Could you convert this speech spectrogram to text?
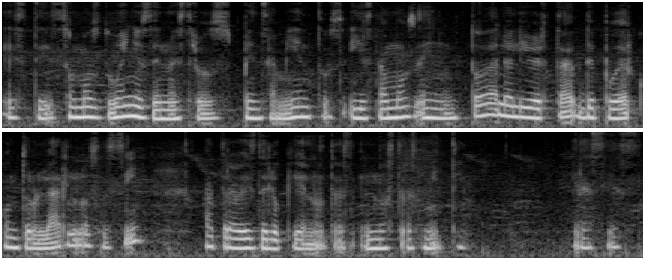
este, somos dueños de nuestros pensamientos y estamos en toda la libertad de poder controlarlos así a través de lo que Él nos transmite. Gracias.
